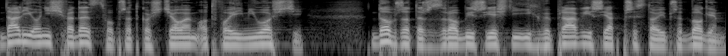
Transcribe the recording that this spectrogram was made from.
Dali oni świadectwo przed Kościołem o Twojej miłości. Dobrze też zrobisz, jeśli ich wyprawisz, jak przystoi przed Bogiem.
